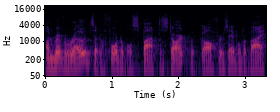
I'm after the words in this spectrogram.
on River Road's an affordable spot to start with golfers able to buy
